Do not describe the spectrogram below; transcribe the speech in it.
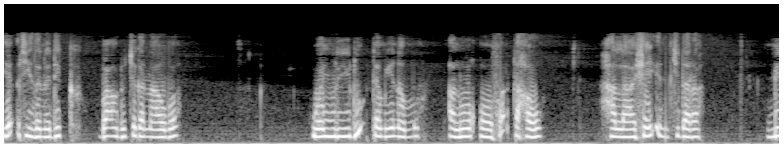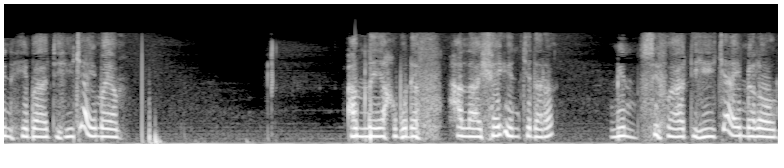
yati dana dikk ba andu ci gannaaw ba. Wa yuridu tamit namu alwuqoofa taxaw xalaa shay'in ci dara min xibaatihi ci ay mayam. Am na yax bu def xalaa shay'in ci dara min sifaatihi ci ay meloom.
